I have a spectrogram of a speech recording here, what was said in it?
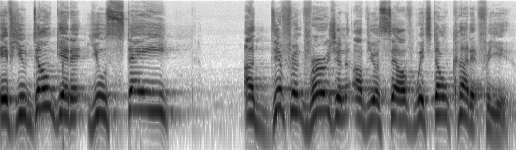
If you don't get it, you'll stay a different version of yourself, which don't cut it for you.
